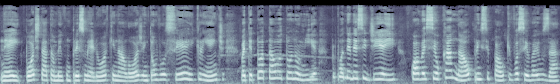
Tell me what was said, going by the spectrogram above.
né? E pode estar também com preço melhor aqui na loja. Então, você e cliente vai ter total autonomia para poder decidir aí qual vai ser o canal principal que você vai usar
